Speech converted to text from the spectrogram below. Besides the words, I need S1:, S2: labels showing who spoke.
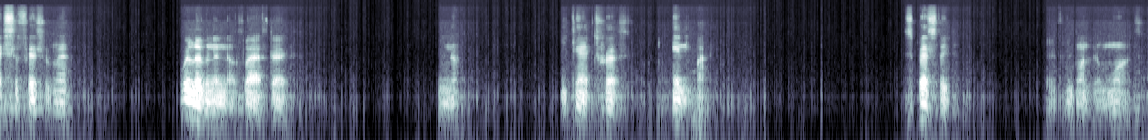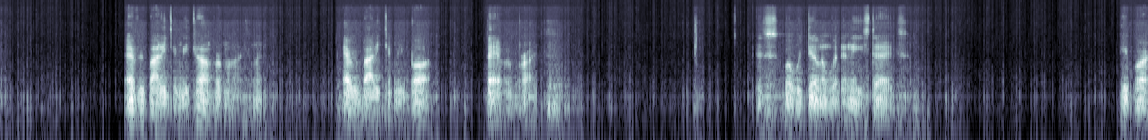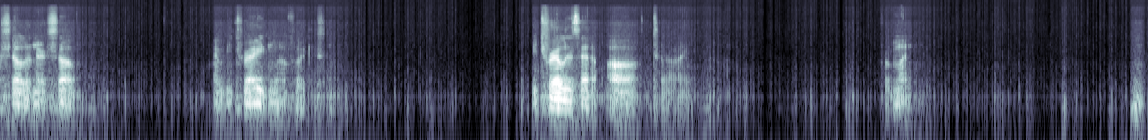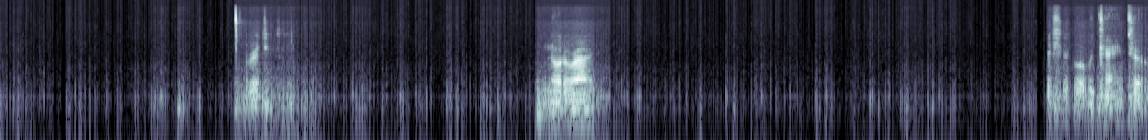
S1: it's official, man. We're living in those last days. You know, you can't trust anybody, especially if you're one of them ones. Everybody can be compromised, man. Everybody can be bought. Have a price. This is what we're dealing with in these days. People are selling their soul betrayed motherfuckers. Betrayal is at an all time for money. Riches. Notoriety. This is what we came to.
